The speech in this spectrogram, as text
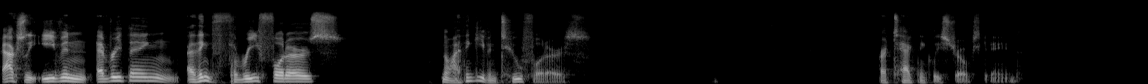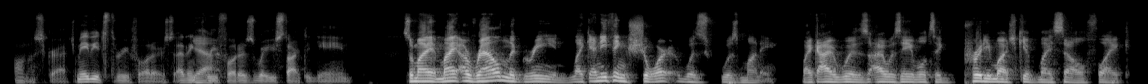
Actually, even everything, I think three footers. No, I think even two footers are technically strokes gained on a scratch. Maybe it's three footers. I think Yeah. three footers is where you start to gain. So my my around the green, like anything short was was money. Like I was I was able to pretty much give myself like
